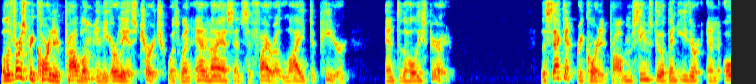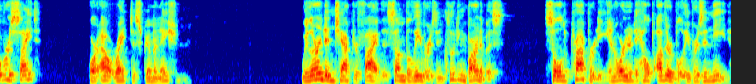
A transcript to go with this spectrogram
Well, the first recorded problem in the earliest church was when Ananias and Sapphira lied to Peter and to the Holy Spirit. The second recorded problem seems to have been either an oversight or outright discrimination. We learned in chapter 5 that some believers, including Barnabas, sold property in order to help other believers in need.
